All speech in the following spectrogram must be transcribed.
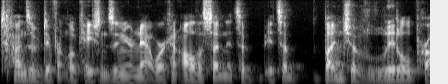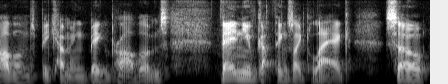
tons of different locations in your network and all of a sudden it's a it's a bunch of little problems becoming big problems then you've got things like lag so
